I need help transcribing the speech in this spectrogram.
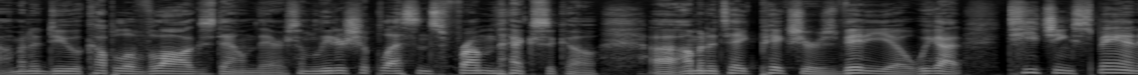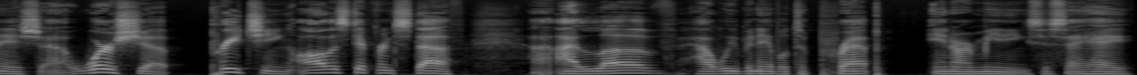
I'm going to do a couple of vlogs down there, some leadership lessons from Mexico. Uh, I'm going to take pictures, video. We got teaching Spanish, uh, worship, preaching, all this different stuff. Uh, I love how we've been able to prep in our meetings to say, hey,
